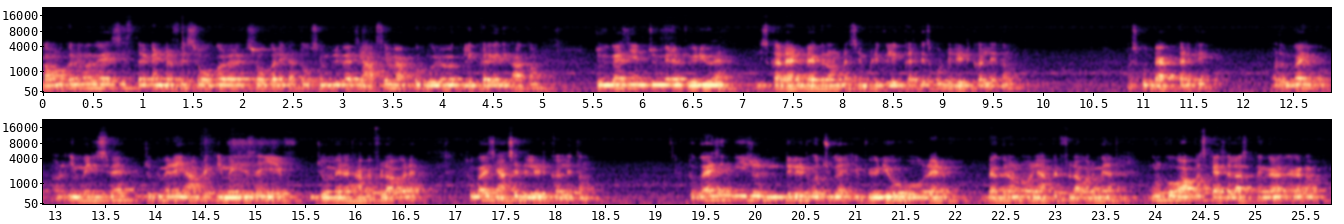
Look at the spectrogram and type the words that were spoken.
डाउनलोड करने के गाइज़ इस तरह का इंटरफेस शो कर शो करेगा। तो सिंपली गाइज़ यहाँ से मैं आपको वीडियो में क्लिक करके दिखाता हूँ। जो कि गाइज़ ये जो मेरा वीडियो है, जिसका रेड बैकग्राउंड है सिंपली क्लिक करके इसको डिलीट कर लेता हूँ। उसको बैक करके और गाइज़ और इमेजेस में, जो कि मेरे यहाँ पे इमेजेस है, ये जो मेरा यहाँ पे फ्लावर है। तो गाइज़ यहाँ से डिलीट कर लेता हूँ। तो गाइज़ इनकी जो डिलीट हो चुके हैं वीडियो हो रेड बैकग्राउंड और यहाँ पे फ्लावर मेरा, उनको वापस कैसे ला सकते हैं? अगर आप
